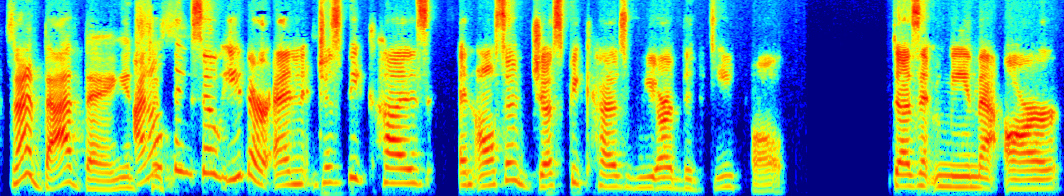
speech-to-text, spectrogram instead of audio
it's not a bad thing. It's I don't just, think so either. And just because, and also just because we are the default doesn't mean that our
